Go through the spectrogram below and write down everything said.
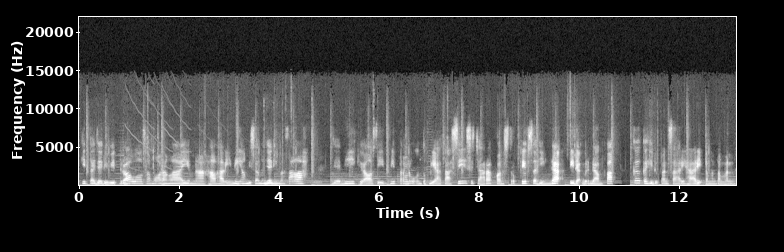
kita jadi withdrawal sama orang lain. Nah, hal-hal ini yang bisa menjadi masalah. Jadi QLC ini perlu untuk diatasi secara konstruktif sehingga tidak berdampak ke kehidupan sehari-hari teman-teman.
